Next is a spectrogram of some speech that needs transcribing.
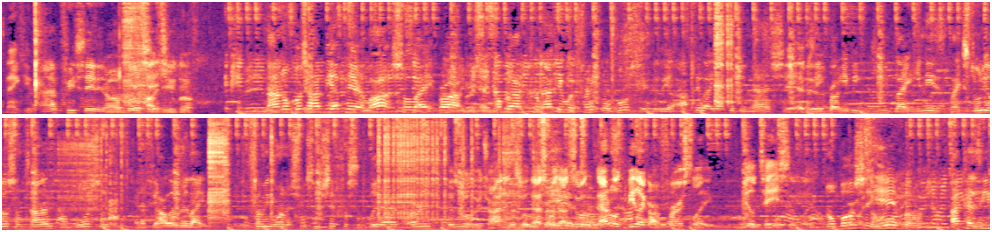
thank you. I appreciate it. Um, No. Appreciate you, bro. Nah, no bullshit. I be up here a lot, so like, bro, hopefully I can come out here with Frank. No bullshit, cause yeah, I feel like y'all could do mad shit. He- bro, he be, he be like, he needs like studios sometimes. No bullshit. And if y'all ever like, feel me, want to shoot some shit for some good ass artists, That's what we're trying to That's do. what That's what. That's what. That'll be like our first like real taste of like. No bullshit, yeah, bro. Uh, Cause he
